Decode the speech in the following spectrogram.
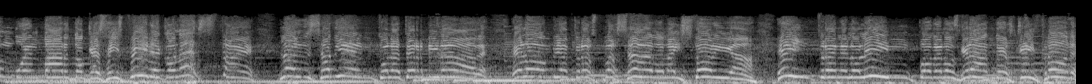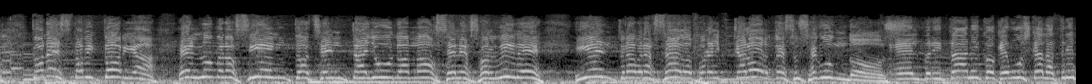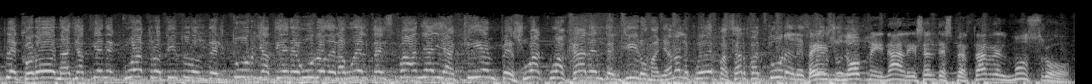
Un buen bardo que se inspire con este lanzamiento a la eternidad. El hombre ha traspasado la historia. Entra en el Olimpo de los grandes, Crisfrón. Con esta victoria, el número 181 no se les olvide y entra abrazado por el calor de sus segundos. El británico que busca la triple corona ya tiene cuatro títulos del Tour, ya tiene uno de la Vuelta a España y aquí empezó a cuajar el del Giro. Mañana le puede pasar factura el esfuerzo. de- Fenomenal, es el despertar del monstruo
